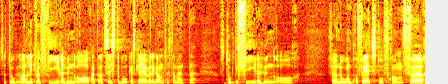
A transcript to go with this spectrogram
så tok, var det likevel 400 år etter at siste bok er skrevet i Det gamle testamentet, så tok det 400 år før noen profet sto fram, før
